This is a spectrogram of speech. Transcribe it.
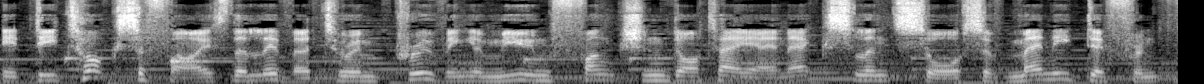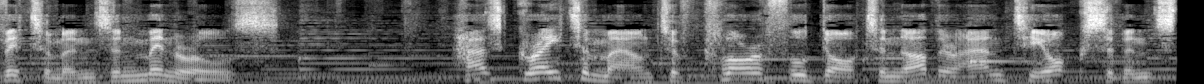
It detoxifies the liver to improving immune function. An excellent source of many different vitamins and minerals has great amount of chlorophyll. and other antioxidants.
